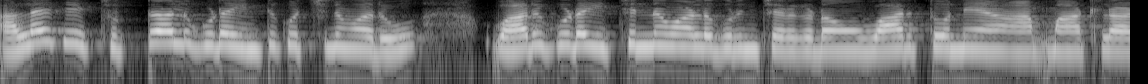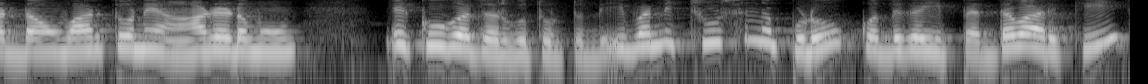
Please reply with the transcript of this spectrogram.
అలాగే చుట్టాలు కూడా ఇంటికి వచ్చిన వారు వారు కూడా ఈ చిన్నవాళ్ళ గురించి అడగడం వారితోనే మాట్లాడడం వారితోనే ఆడడము ఎక్కువగా జరుగుతుంటుంది ఇవన్నీ చూసినప్పుడు కొద్దిగా ఈ పెద్దవారికి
